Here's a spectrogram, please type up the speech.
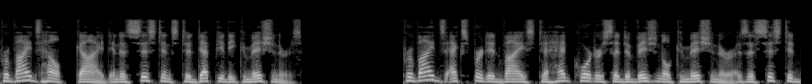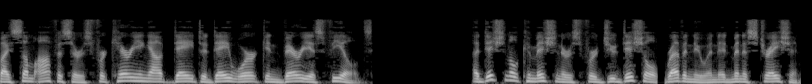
Provides help, guide and assistance to deputy commissioners Provides expert advice to headquarters. A divisional commissioner is assisted by some officers for carrying out day-to-day -day work in various fields. Additional commissioners for judicial, revenue and administration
